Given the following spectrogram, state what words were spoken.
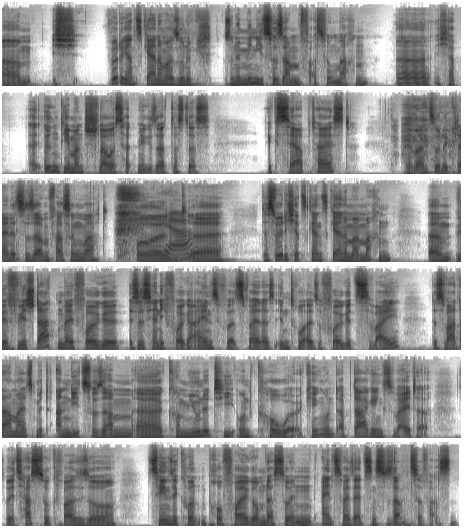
Ähm, ich würde ganz gerne mal so eine, so eine Mini-Zusammenfassung machen. Äh, ich habe, äh, irgendjemand Schlaues hat mir gesagt, dass das Excerpt heißt wenn man so eine kleine Zusammenfassung macht. Und ja. äh, das würde ich jetzt ganz gerne mal machen. Ähm, wir, wir, starten bei Folge, es ist ja nicht Folge 1, weil es war ja das Intro, also Folge 2. Das war damals mit Andy zusammen, äh, Community und Coworking. Und ab da ging es weiter. So, jetzt hast du quasi so 10 Sekunden pro Folge, um das so in ein, zwei Sätzen zusammenzufassen.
